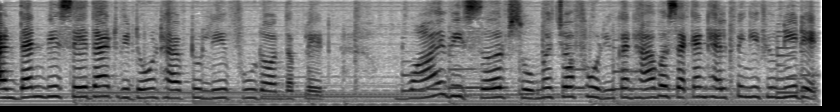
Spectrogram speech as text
and then we say that we don't have to leave food on the plate why we serve so much of food. You can have a second helping if you need it,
